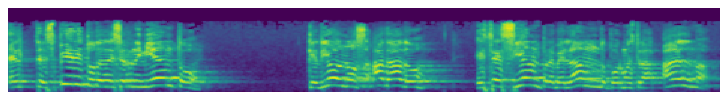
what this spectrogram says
el espíritu de discernimiento que Dios nos ha dado esté siempre velando por nuestra alma.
